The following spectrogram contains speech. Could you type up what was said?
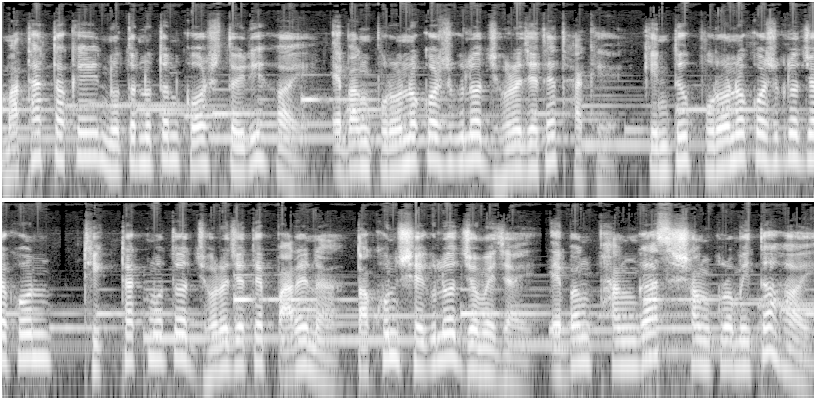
মাথার ত্বকে নতুন নতুন কোষ তৈরি হয় এবং পুরনো কোষগুলো ঝরে যেতে থাকে। কিন্তু পুরনো কোষগুলো যখন ঠিকঠাক মতো ঝরে যেতে পারে না, তখন সেগুলো জমে যায় এবং ফাঙ্গাস সংক্রমিত হয়,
